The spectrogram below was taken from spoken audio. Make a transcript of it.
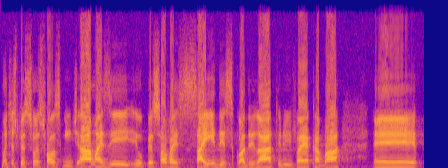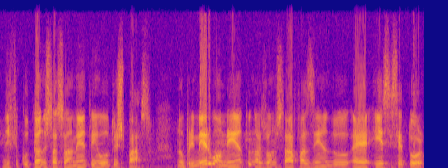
Muitas pessoas falam o seguinte, ah, mas e, e o pessoal vai sair desse quadrilátero e vai acabar é, dificultando o estacionamento em outro espaço. No primeiro momento, nós vamos estar fazendo é, esse setor,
